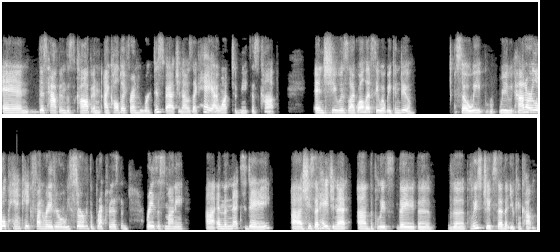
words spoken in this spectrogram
And this happened, this cop, and I called my friend who worked dispatch and I was like, hey, I want to meet this cop. And she was like, well, let's see what we can do. So we we had our little pancake fundraiser where we served the breakfast and raised this money. Uh, and the next day, uh, she said, "Hey, Jeanette, uh, the police they the the police chief said that you can come."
